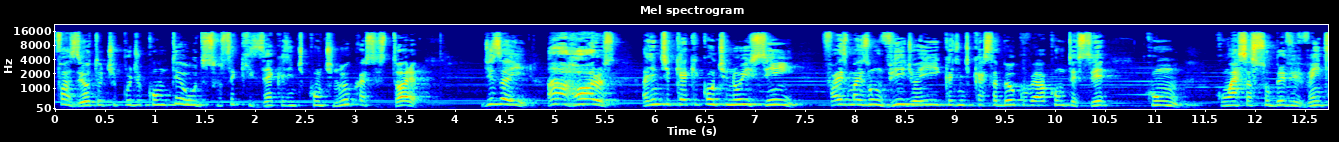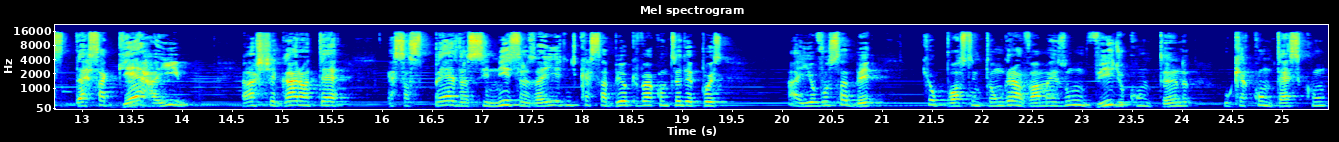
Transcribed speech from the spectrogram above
fazer outro tipo de conteúdo. Se você quiser que a gente continue com essa história, diz aí: "Ah, Horus, a gente quer que continue sim. Faz mais um vídeo aí que a gente quer saber o que vai acontecer com com essas sobreviventes dessa guerra aí. Elas chegaram até essas pedras sinistras aí, a gente quer saber o que vai acontecer depois. Aí eu vou saber que eu posso então gravar mais um vídeo contando o que acontece com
